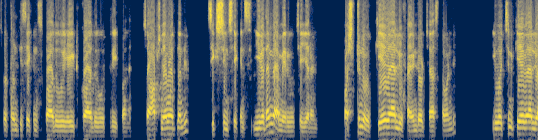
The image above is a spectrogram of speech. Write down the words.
సో ట్వంటీ సెకండ్స్ కాదు ఎయిట్ కాదు త్రీ కాదు. సో ఆప్షన్ ఏమవుతుందండి? Sixteen seconds. ఈ విధంగా మీరు చెయ్యాలండి. ఫస్ట్ నువ్వు కే వాల్యూ ఫైండ్ అవుట్ చేస్తావండి. ఈ వచ్చిన K value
